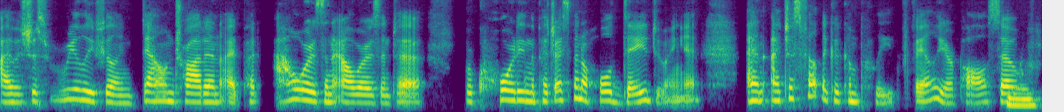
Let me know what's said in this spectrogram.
I was just really feeling downtrodden. I'd put hours and hours into recording the pitch. I spent a whole day doing it. And I just felt like a complete failure, Paul. So mm.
